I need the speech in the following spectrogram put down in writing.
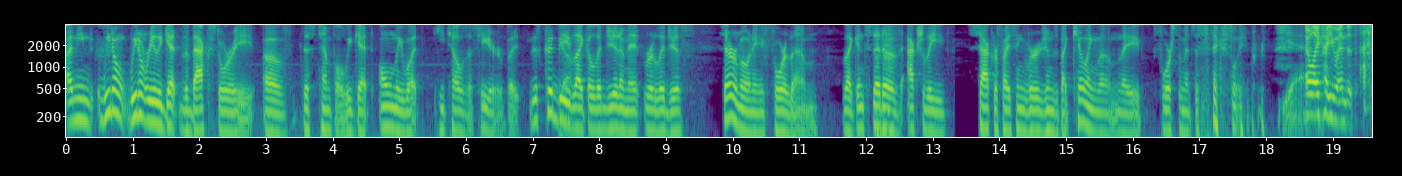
I mean, we don't we don't really get the backstory of this temple. We get only what he tells us here. But this could be like a legitimate religious ceremony for them. Like instead Mm-hmm. of actually sacrificing virgins by killing them, they force them into sex slavery. Yeah, I like how you ended that.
